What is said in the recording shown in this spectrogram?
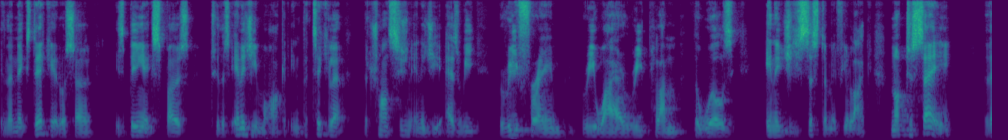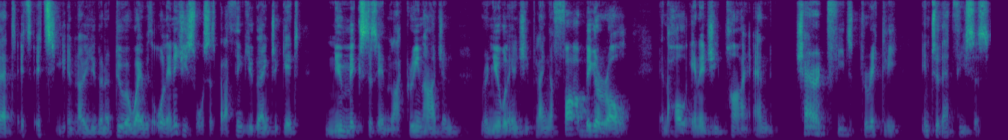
in the next decade or so is being exposed to this energy market, in particular, the transition energy, as we reframe, rewire, replumb the world's energy system, if you like. Not to say that it's, it's you know, you're going to do away with all energy sources, but I think you're going to get new mixes in, like green hydrogen, renewable energy, playing a far bigger role in the whole energy pie. And Chariot feeds directly into that thesis.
